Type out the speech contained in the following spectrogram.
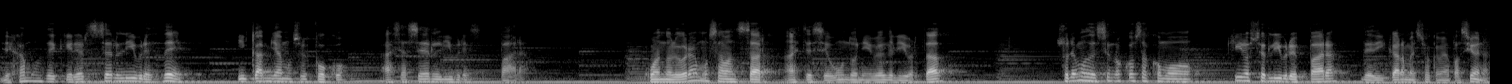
dejamos de querer ser libres de y cambiamos el foco hacia ser libres para. Cuando logramos avanzar a este segundo nivel de libertad, solemos decirnos cosas como quiero ser libre para dedicarme a eso que me apasiona.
